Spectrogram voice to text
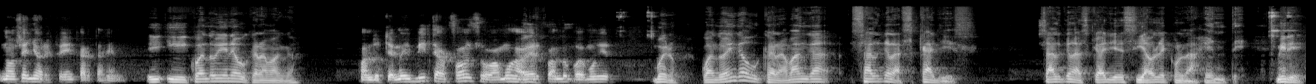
No, señor, estoy en Cartagena. ¿Y, y cuándo viene a Bucaramanga? Cuando usted me invite, Alfonso, vamos a ver cuándo podemos ir. Bueno, cuando venga a Bucaramanga, salga a las calles. Salga a las calles y hable con la gente. Mire,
